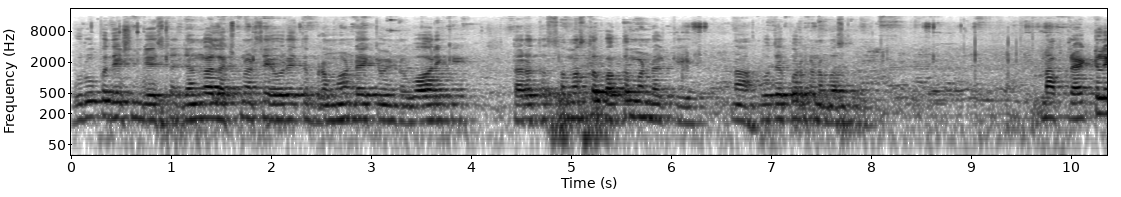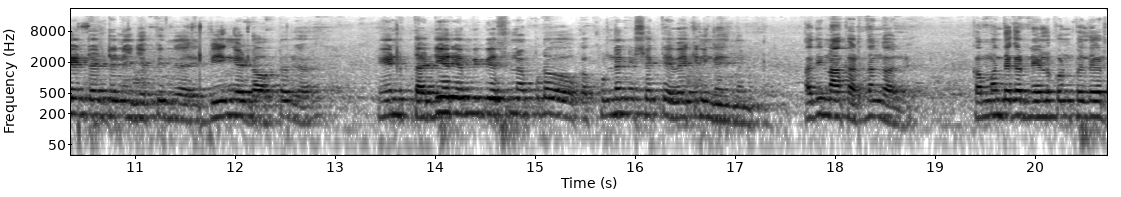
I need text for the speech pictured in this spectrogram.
గురూపదేశం చేసిన జంగా లక్ష్మణ్స్ ఎవరైతే బ్రహ్మాండ ఐక్యమైన వారికి తర్వాత సమస్త భక్త మండలికి నా హృదయపూర్వక నమస్కారం. నా ప్రాక్టికల్ ఏంటంటే నేను చెప్పింది బీయింగ్ ఏ డాక్టర్గా నేను థర్డ్ ఇయర్ ఎంబీబీఎస్ ఉన్నప్పుడు ఒక కుండని శక్తి అవేకనింగ్ అయిందంట. అది నాకు అర్థం కాలేదు ఖమ్మం దగ్గర నేలకొండపల్లి దగ్గర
